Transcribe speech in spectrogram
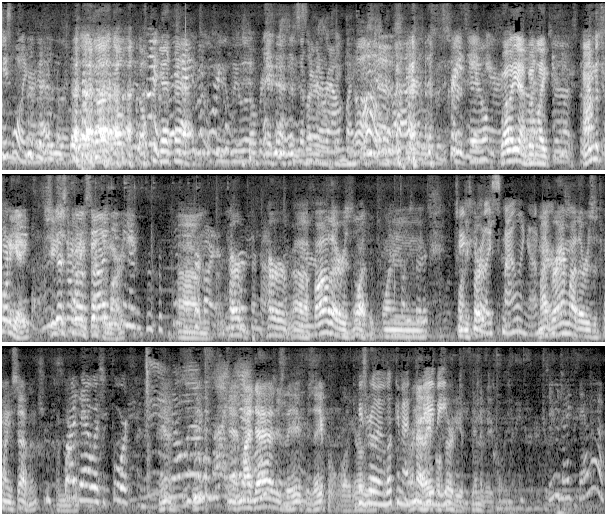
she's holding her head. Don't, don't forget that. Don't forget that. That's looking around like, oh, this is crazy in here. Well, yeah, but like, I'm the 28th. She got 25th of March. Um, her her uh, father is what, the 20, She's really smiling at My her. grandmother is the 27th My dad was the fourth. Yeah, yeah, my dad is the is April. Like He's earlier. really looking at or the no, baby. April 30th, the end of April. Do you like that?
